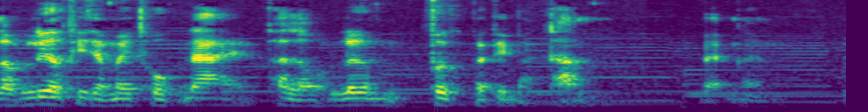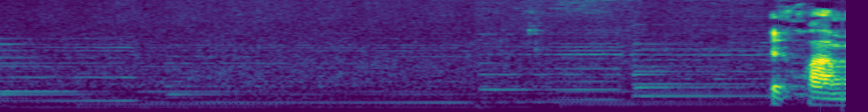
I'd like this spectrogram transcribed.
เราเลือกที่จะไม่ทุกข์ได้ ถ้าเราเริ่มฝึกปฏิบัติธรรมแบบนั้นไอ้ความ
